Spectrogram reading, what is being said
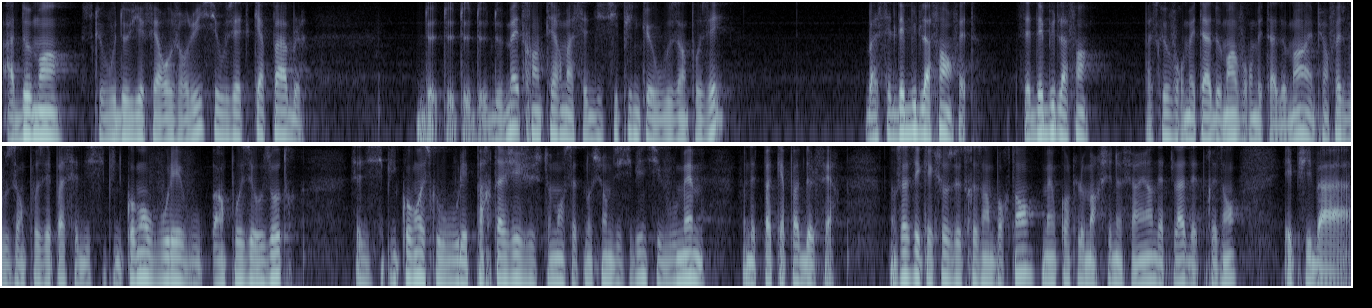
à demain ce que vous deviez faire aujourd'hui, si vous êtes capable de, mettre un terme à cette discipline que vous vous imposez, bah c'est le début de la fin en fait. C'est le début de la fin. Parce que vous remettez à demain, vous remettez à demain, et puis en fait vous imposez pas cette discipline. Comment vous voulez vous imposer aux autres cette discipline? Comment est-ce que vous voulez partager justement cette notion de discipline si vous-même, vous, n'êtes pas capable de le faire? Donc ça, c'est quelque chose de très important, même quand le marché ne fait rien, d'être là, d'être présent. Et puis, bah,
